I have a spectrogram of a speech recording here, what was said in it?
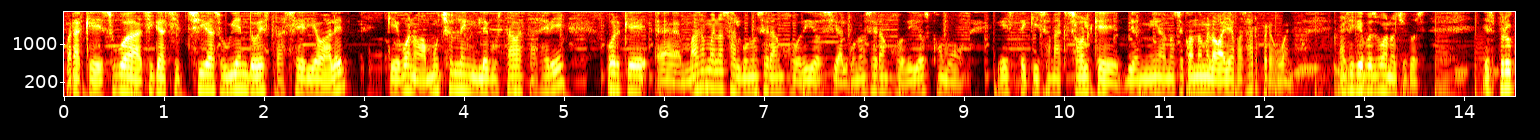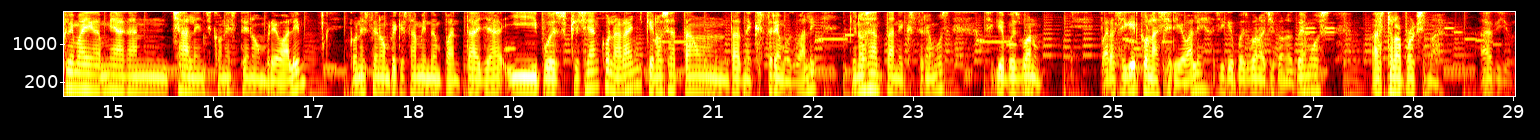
para que suba, siga, siga subiendo esta serie, ¿vale? Que bueno, a muchos les, gustaba esta serie porque eh, más o menos algunos eran jodidos y algunos eran jodidos como este Kisonaxol que Dios mío, no sé cuándo me lo vaya a pasar, pero bueno. Así que pues bueno chicos, espero que me, me hagan challenge con este nombre, ¿vale? Con este nombre que están viendo en pantalla y pues que sean con araña, que no sean tan, tan extremos, ¿vale? Que no sean tan extremos, así que pues bueno para seguir con la serie, ¿vale? Así que pues bueno chicos, nos vemos. Hasta la próxima. Adiós.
